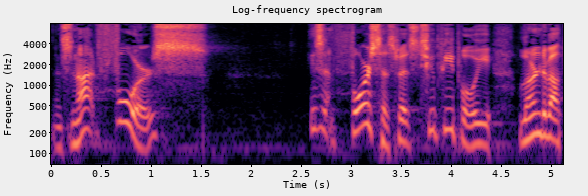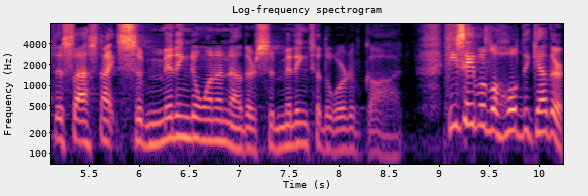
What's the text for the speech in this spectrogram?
It's not force. He doesn't force us, but it's two people. We learned about this last night, submitting to one another, submitting to the Word of God. He's able to hold together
